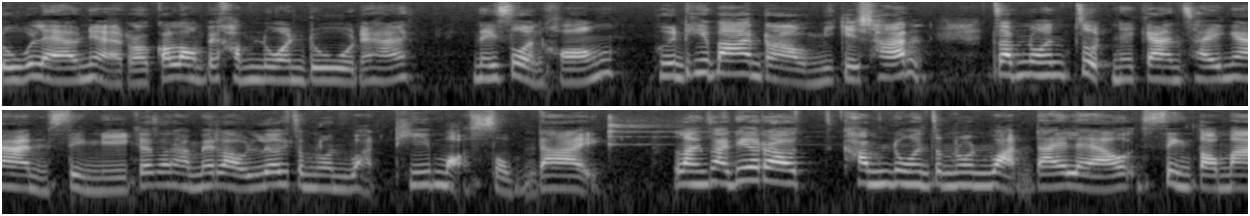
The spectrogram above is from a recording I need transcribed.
รู้แล้วเนี่ยเราก็ลองไปคำนวณดูนะคะ ในส่วนของพื้นที่บ้านเรามีกี่ชั้นจำนวนจุดในการใช้งาน สิ่งนี้ก็จะทำให้เราเลือกจำนวนวัตต์ที่เหมาะสมได้ หลังจากที่เราคำนวณจำนวนวัตต์ได้แล้ว สิ่งต่อมา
